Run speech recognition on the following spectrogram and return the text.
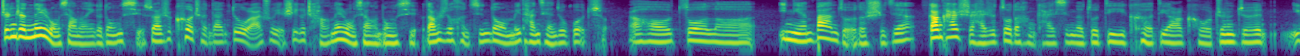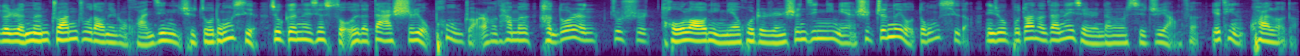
真正内容向的一个东西。虽然是课程，但对我来说也是一个长内容向的东西。我当时就很心动，没谈钱就过去了，然后做了。一年半左右的时间，刚开始还是做的很开心的，做第一课、第二课，我真的觉得一个人能专注到那种环境里去做东西，就跟那些所谓的大师有碰撞，然后他们很多人就是头脑里面或者人生经里面是真的有东西的，你就不断的在那些人当中吸取养分，也挺快乐的。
